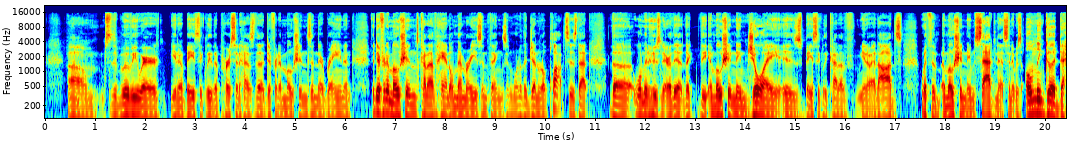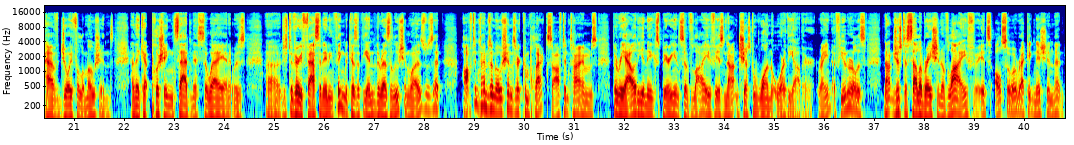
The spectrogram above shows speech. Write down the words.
um it's a movie where you know basically the person has the different emotions in their brain and the different emotions kind of handle memories and things. And one of the general plots is that the woman who's or the the, the emotion named joy is basically kind of you know at odds with the emotion named sadness. And it was only good to have joyful emotions. And they kept pushing sadness away. And it was uh, just a very fascinating thing because at the end of the resolution was was that oftentimes emotions are complex. Oftentimes the reality in the experience of life is not just one or the other, right? A funeral is not just a celebration of life, it's also a recognition that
